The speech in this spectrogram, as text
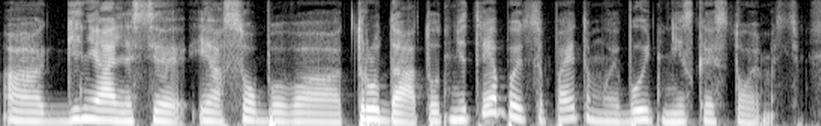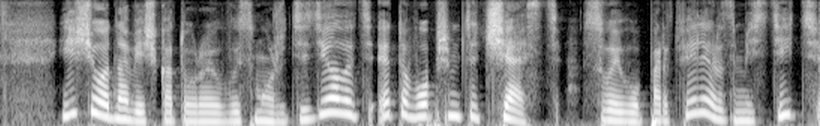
э, гениальности и особого труда тут не требуется, поэтому и будет низкая стоимость. Еще одна вещь, которую вы сможете сделать, это, в общем-то, часть своего портфеля разместить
